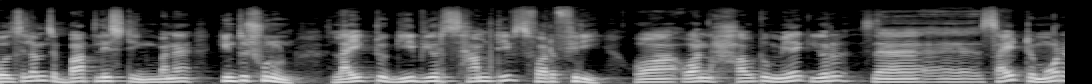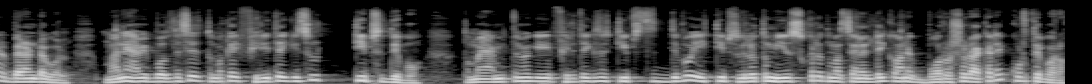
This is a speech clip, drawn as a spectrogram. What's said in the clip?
বলছিলাম যে বাট লিস্টিং মানে কিন্তু শুনুন like to give your some tips for free one how to make your site more brandable মানে আমি বলতেছি, তোমাকে ফ্রিতে কিছু টিপস দেবো। তোমায়, আমি তোমাকে ফ্রিতে কিছু টিপস দেবো। এই টিপসগুলো তুমি ইউজ করে তোমার চ্যানেলটিকে অনেক বড়সড় আকারে করতে পারো।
